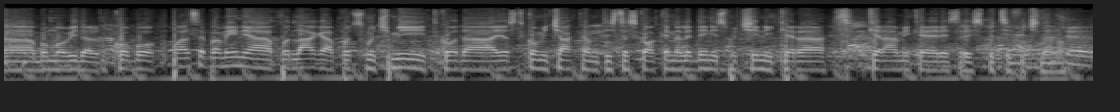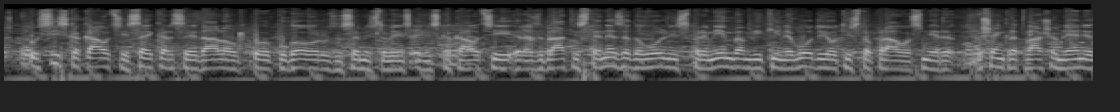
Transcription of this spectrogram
a, bomo videli, kako bo. Pa se pa menja podlaga pod smočmi, tako da jaz tako mi čakam tam tiste skoke na ledeni smočini, ker keramika je res, res specifična. No. Vsi skakalci, vse kar se je dalo po pogovoru z vsemi slovenskimi skakalci, razbrati ste nezadovoljni s premembami, ki ne vodijo v tisto pravo smer. Še enkrat vaše mnenje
